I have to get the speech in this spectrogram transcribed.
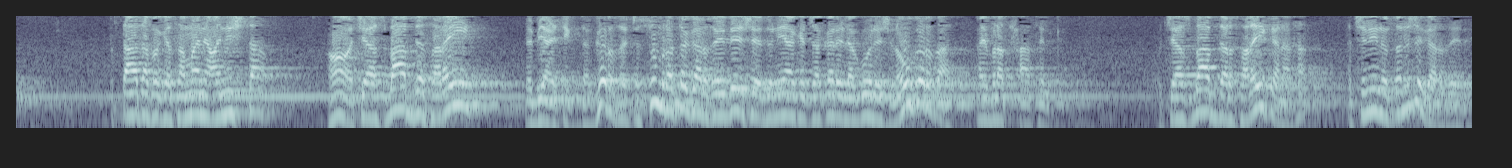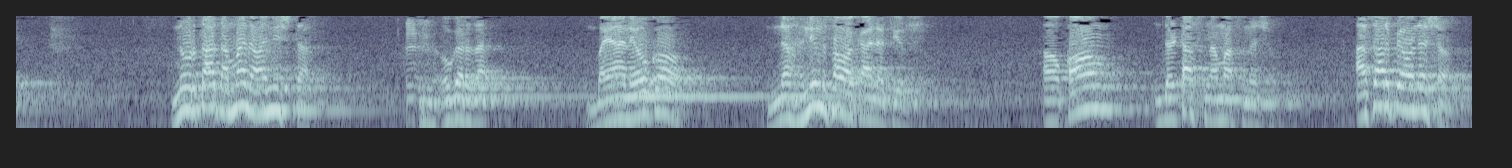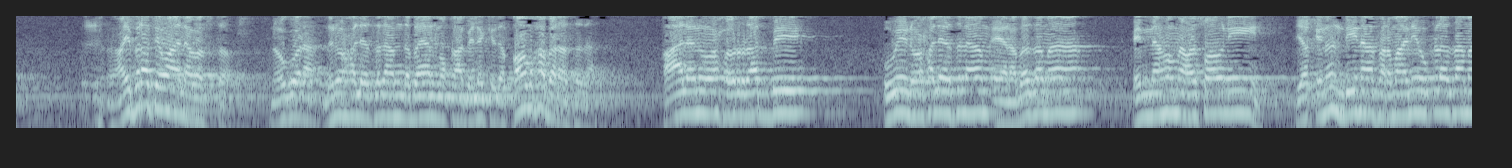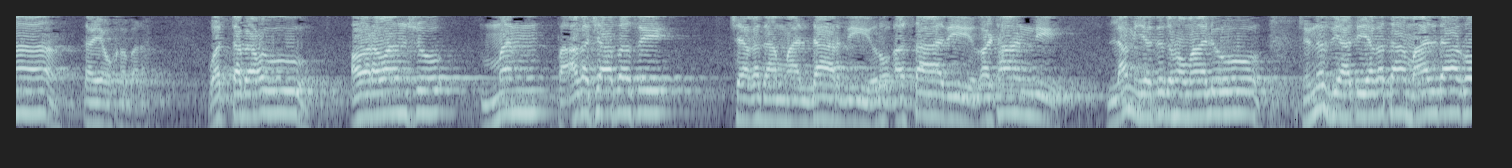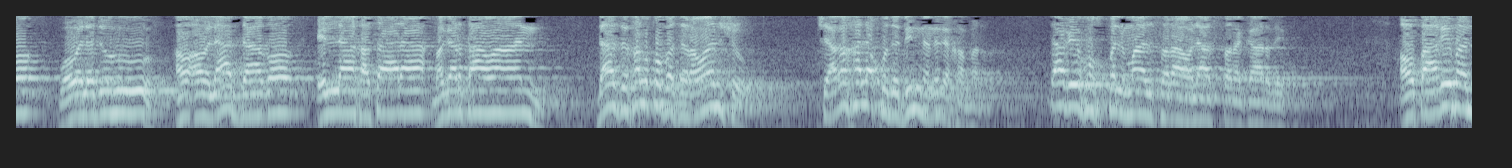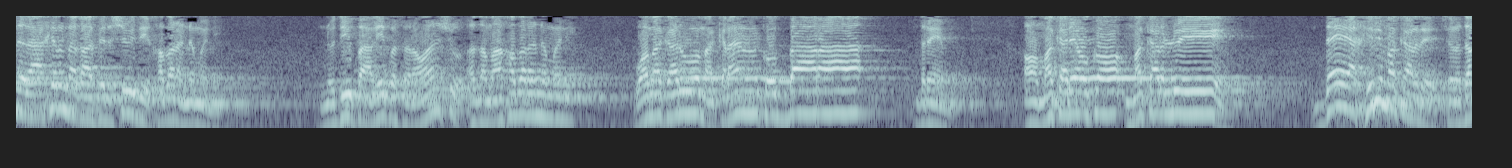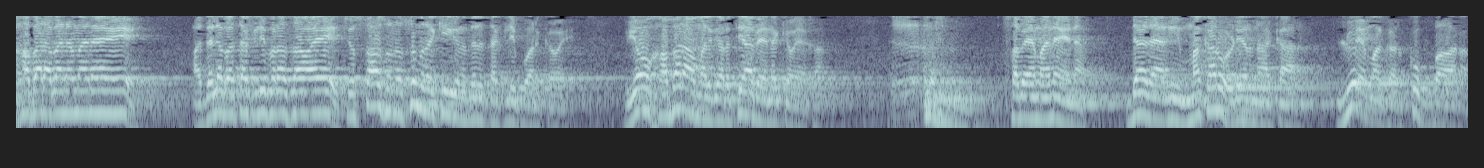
تا ته پکې سامان انشتا ها چې اسباب د سره بیا ټیک دا ګرځه چې څومره ته ګرځې دې شه دنیا کې چکر لګول شي نو ګرځه عبرت حاصل کړه چې اسباب در سره یې کنه ښه اچنی نو ته نشي ګرځې دې نور تا ته من انشتا وګرځه بیان وکړه نه نیم سوا کال تیر شو او قام د ټاس نماز نشو اثر په ونشو عبرت وانه وسته نو ګورا د نوح علی السلام د بیان مقابله کې د قوم خبره سره قال نوح رب او نوح علی السلام اے رب زما انهم عصوني یقینا دینا فرمانی وکړه زما دا یو خبره واتبعوا اور روان شو من فاغچا بسه چې هغه د مالدار دي رؤسا دي غټان دي لم یزده مالو چې نه زیاتې هغه ته مال داغو وولده او اولاد داغو الا خساره مگر تاوان دا ځ خلقو په روان شو چې هغه خلق خود دین نه خبر دا به خپل مال سره اولاد سره کار دی او پاغه باندې اخر نه غافل شوی دی خبره نه مني نو دی باغې پس روان شو ازما خبره نه مني ومکروا مکرا کبارا دریم او مکر یو کو مکر لوی د اخیری مکر دی چې د خبره باندې منه ادله به تکلیف رسوي چې تاسو نو سمره کیږي نه دل تکلیف ورکوي یو خبره عملګرتیا به نه کوي ښا سبه معنی نه دا دغه مکر ډیر ناکار لوی مکر کبارا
